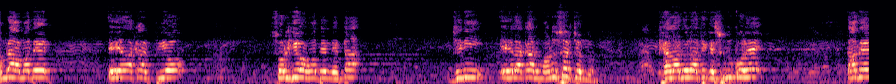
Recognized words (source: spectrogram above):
আমরা আমাদের এই এলাকার প্রিয় স্বর্গীয় আমাদের নেতা, যিনি এই এলাকার মানুষের জন্য খেলাধুলা থেকে শুরু করে তাদের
